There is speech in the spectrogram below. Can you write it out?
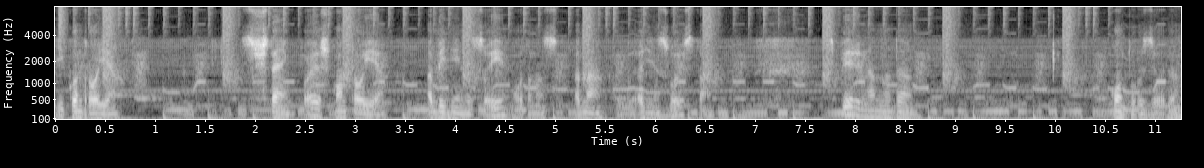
и Ctrl-E. Сочетаем клавиш Ctrl-E. Объединили слои. Вот у нас одна, один слой стал. Теперь нам надо контур сделать, да?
